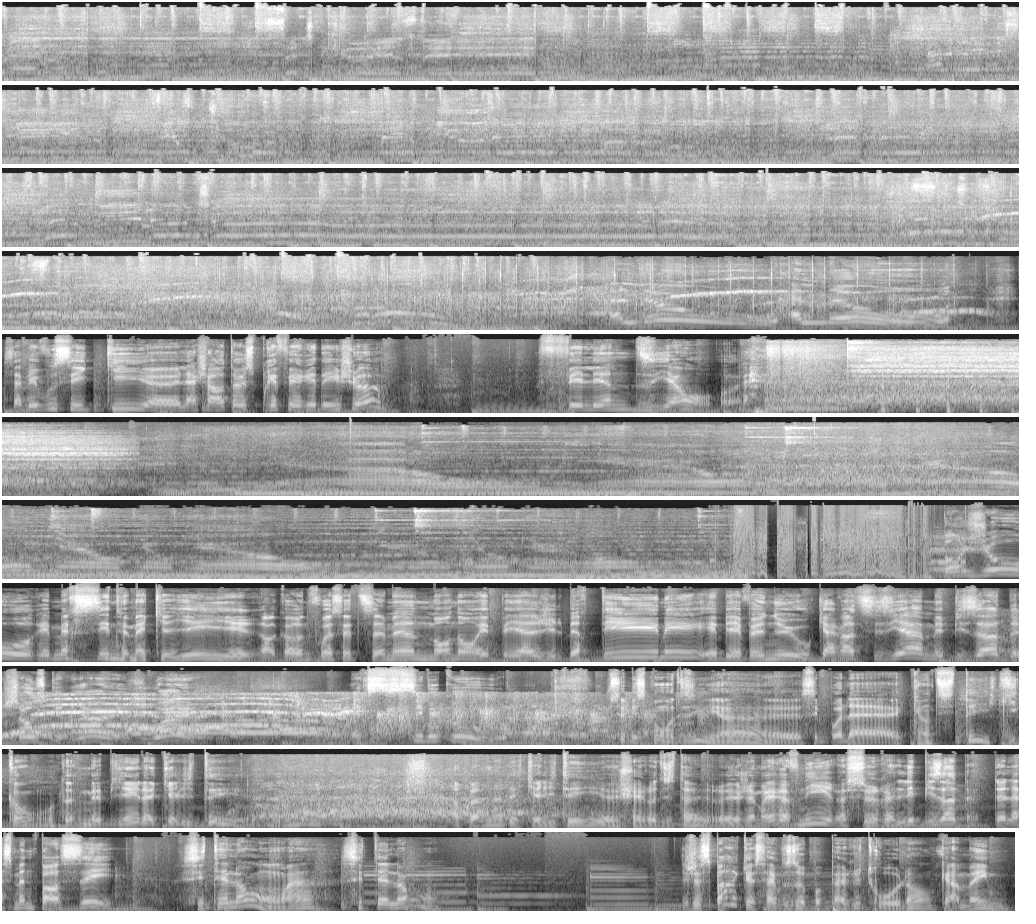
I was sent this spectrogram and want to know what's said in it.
friend. Such a curious thing. Savez-vous c'est qui euh, la chanteuse préférée des chats? Féline Dion. et merci de m'accueillir encore une fois cette semaine. Mon nom est P.A. Gilbertini et bienvenue au 46e épisode de Choses Curieuses. Ouais! Merci beaucoup. Vous savez ce qu'on dit, hein? Euh, C'est pas la quantité qui compte, mais bien la qualité. En parlant de qualité, euh, cher auditeur, euh, j'aimerais revenir sur l'épisode de la semaine passée. C'était long, hein? C'était long. J'espère que ça vous a pas paru trop long, quand même.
